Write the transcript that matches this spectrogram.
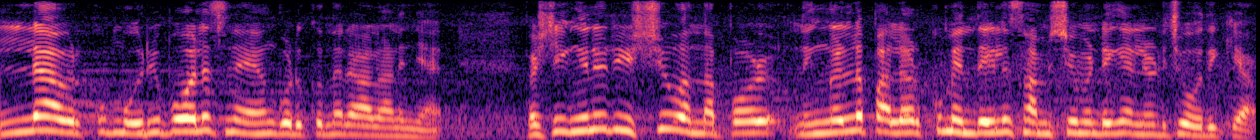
എല്ലാവർക്കും ഒരുപോലെ സ്നേഹം കൊടുക്കുന്ന ഒരാളാണ് ഞാൻ. പക്ഷേ ഒരു ഇഷ്യൂ വന്നപ്പോൾ നിങ്ങളിൽ പലർക്കും എന്തെങ്കിലും സംശയമുണ്ടെങ്കിൽ എന്നോട് ചോദിക്കാം.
